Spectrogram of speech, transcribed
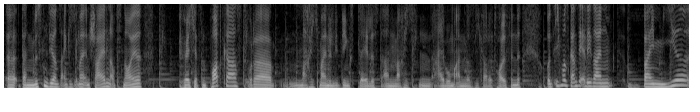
äh, dann müssen wir uns eigentlich immer entscheiden aufs Neue, höre ich jetzt einen Podcast oder mache ich meine Lieblingsplaylist an, mache ich ein Album an, das ich gerade toll finde. Und ich muss ganz ehrlich sein, bei mir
